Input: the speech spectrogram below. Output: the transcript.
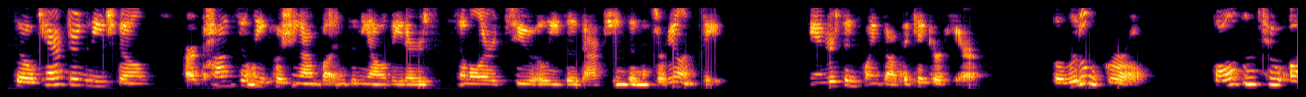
So characters in each film are constantly pushing on buttons in the elevators, similar to Elisa's actions in the surveillance tape. Anderson points out the kicker here. The little girl falls into a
